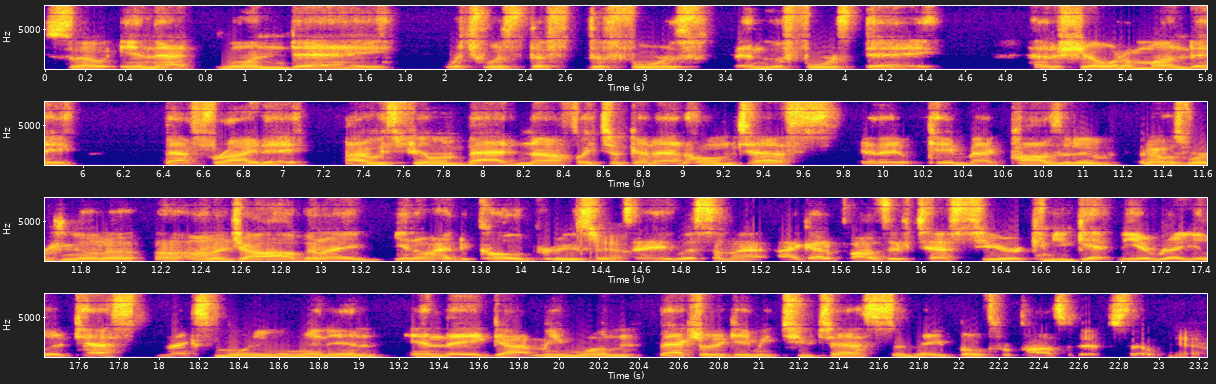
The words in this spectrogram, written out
so in that one day which was the, the fourth and the fourth day had a show on a monday that Friday. I was feeling bad enough. I took an at-home test and it came back positive. And I was working on a on a job, and I you know had to call the producer yeah. and say, "Hey, listen, I, I, got a positive test here. Can you get me a regular test?" Next morning, I went in and they got me one. They actually, they gave me two tests, and they both were positive. So yeah,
